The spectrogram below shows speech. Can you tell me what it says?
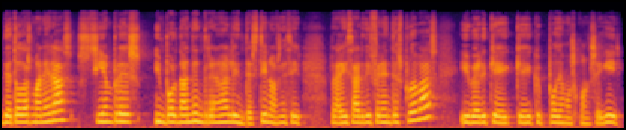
De todas maneras, siempre es importante entrenar el intestino, es decir, realizar diferentes pruebas y ver qué, podemos conseguir.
